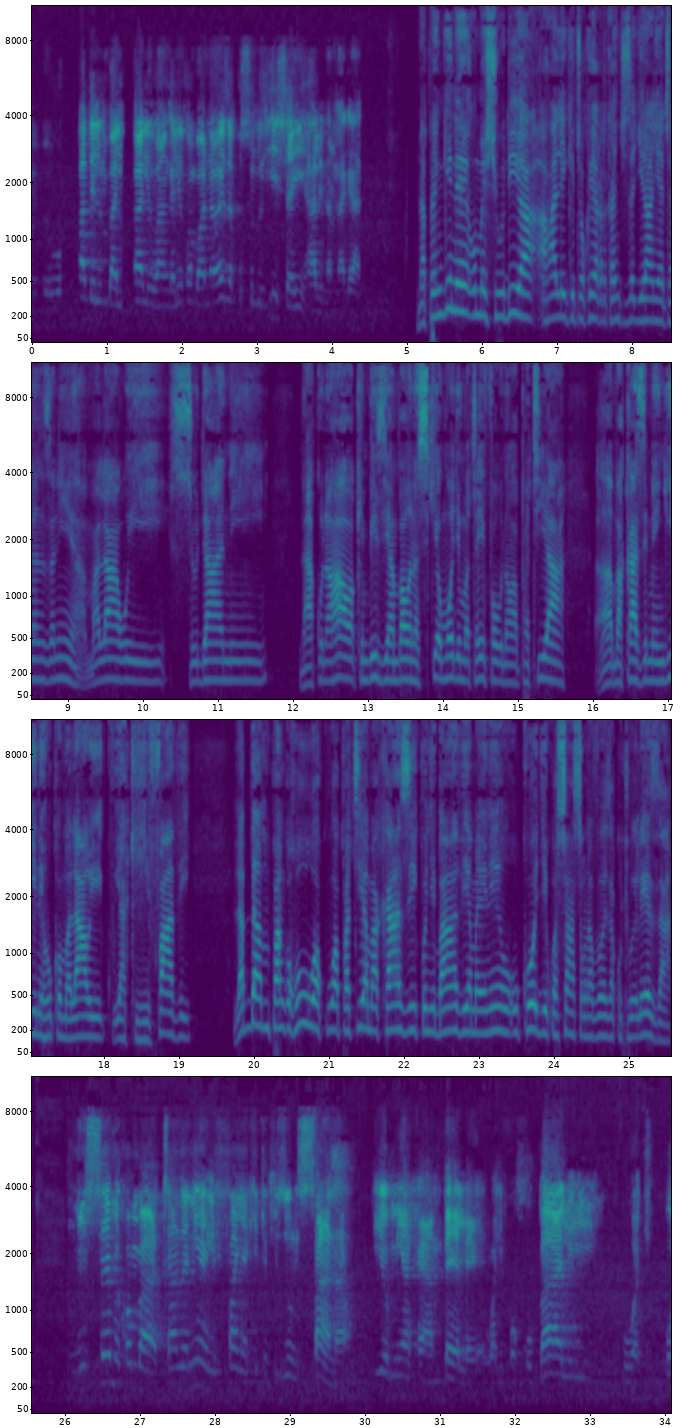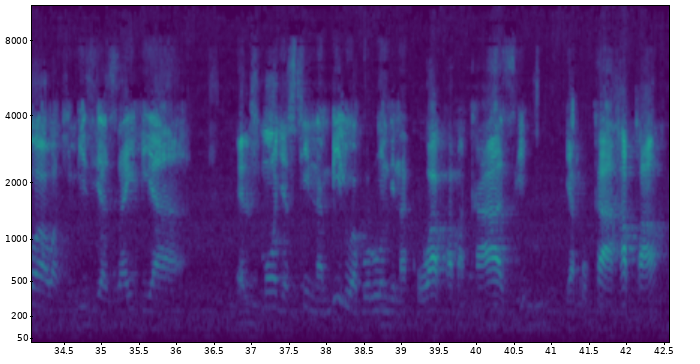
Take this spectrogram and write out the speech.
wafadhili mbalimbali waangalie kwamba wanaweza kusuluhisha hii hali namna gani na pengine umeshuhudia hali ikitokea katika nchi za jirani ya Tanzania, Malawi, Sudani, na kuna hawa wakimbizi ambao wanasikia Umoja wa Mataifa unawapatia uh, makazi mengine huko Malawi ya kihifadhi. Labda mpango huu wa kuwapatia makazi kwenye baadhi ya maeneo ukoje kwa sasa, unavyoweza kutueleza? Niseme kwamba Tanzania ilifanya kitu kizuri sana hiyo miaka ya mbele walipokubali kuwachukua wakimbizi ya zaidi ya elfu moja sitini na mbili wa Burundi na kuwapa makaazi ya kukaa hapa,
